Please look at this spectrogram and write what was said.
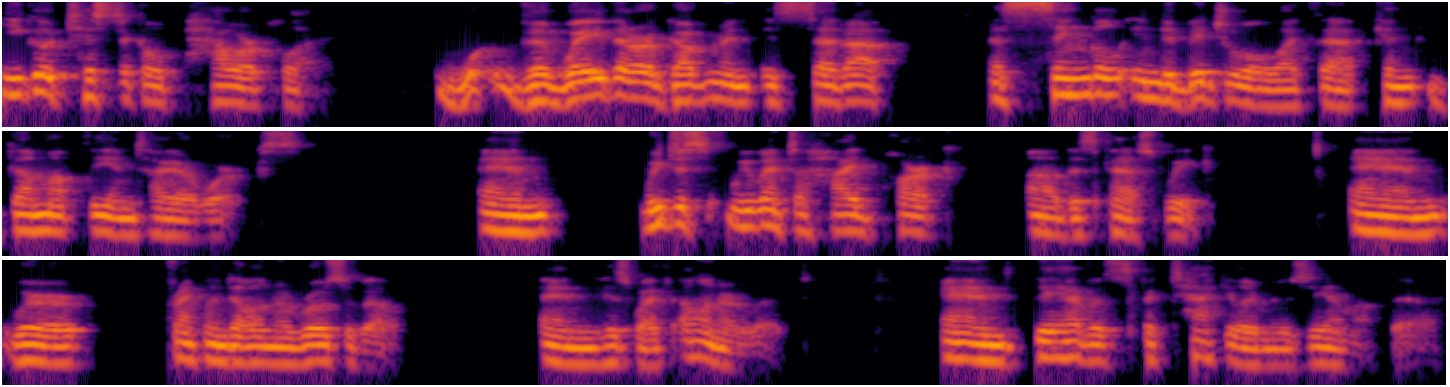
egotistical power play. The way that our government is set up, a single individual like that can gum up the entire works. And we just we went to Hyde Park uh, this past week, and where Franklin Delano Roosevelt and his wife Eleanor lived, and they have a spectacular museum up there.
